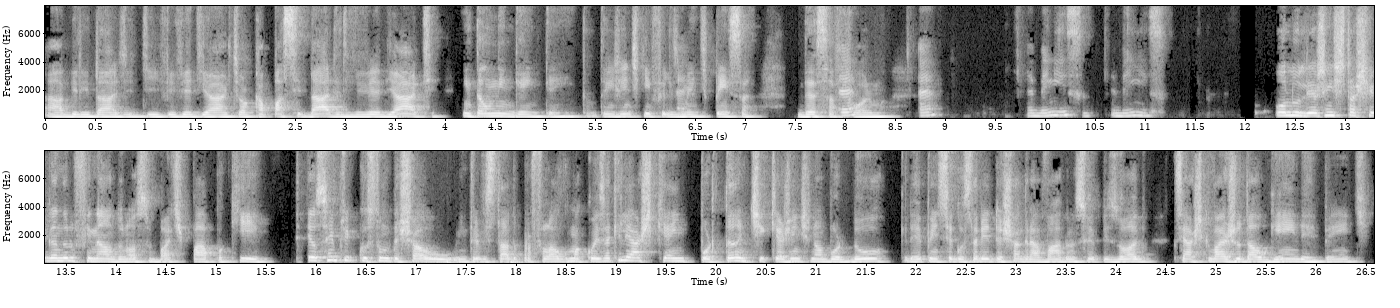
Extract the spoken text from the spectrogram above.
a habilidade de viver de arte ou a capacidade de viver de arte, então ninguém tem. Então tem gente que infelizmente é. pensa dessa é. forma. É. É bem isso, é bem isso. Ô Luli, a gente está chegando no final do nosso bate-papo aqui. Eu sempre costumo deixar o entrevistado para falar alguma coisa que ele acha que é importante, que a gente não abordou, que de repente você gostaria de deixar gravado no seu episódio, que você acha que vai ajudar alguém de repente.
